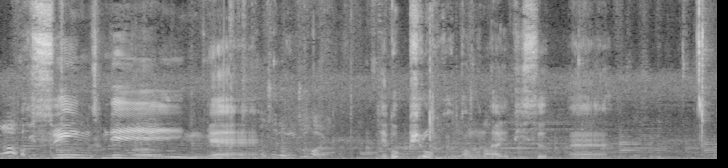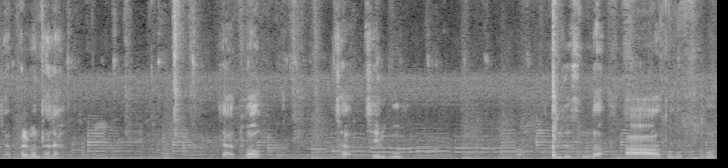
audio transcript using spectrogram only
어, 스윙 삼진. 예. 저 너무 좁아요. 이제 높이로 가까운 건다. 이 디스. 예. 자, 8번 타자. 자, 투아웃. 자, 제 1구. 던졌습니다. 아, 또 높은 볼.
